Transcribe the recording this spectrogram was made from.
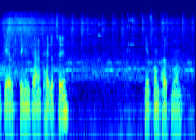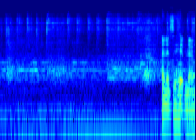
we'll be able to bring him down a peg or two. He has one Pokemon. And it's a hypno.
